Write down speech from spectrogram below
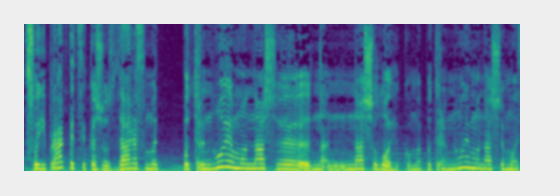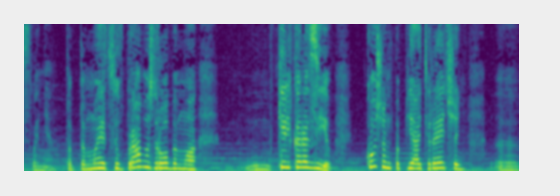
в своїй практиці кажу, зараз ми потренуємо наше, нашу логіку, ми потренуємо наше мислення. Тобто ми цю вправу зробимо кілька разів. Кожен по п'ять речень е,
